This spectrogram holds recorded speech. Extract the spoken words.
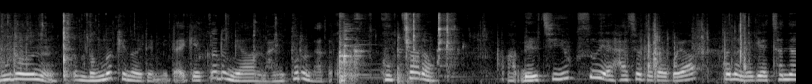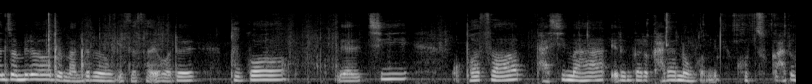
물은 좀 넉넉히 넣어야 됩니다. 이게 끓으면 많이 불어나거든요. 국, 국처럼 아, 멸치 육수에 하셔도 되고요. 저는 여기에 천연조미료를 만들어 놓은 게 있어서 이거를 북어, 멸치, 뭐 버섯, 다시마 이런 거를 갈아 놓은 겁니다. 고춧가루.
